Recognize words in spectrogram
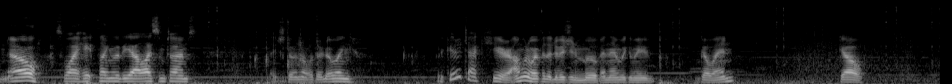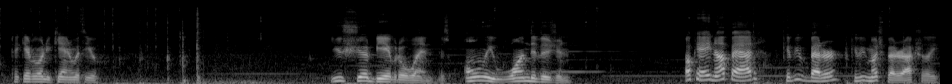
No, that's why I hate playing with the allies sometimes. They just don't know what they're doing. We could attack here. I'm going to wait for the division to move, and then we can maybe go in. Go. Take everyone you can with you. You should be able to win. There's only one division. Okay, not bad. Could be better. Could be much better, actually.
